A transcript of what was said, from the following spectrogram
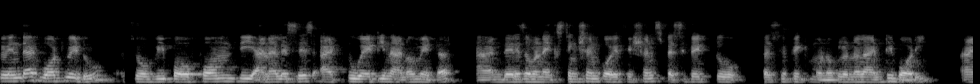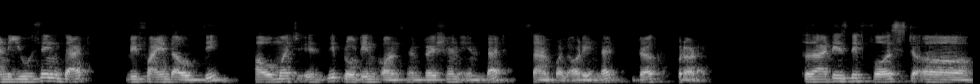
So in that, what we do, so we perform the analysis at 280 nanometer, and there is an extinction coefficient specific to specific monoclonal antibody. And using that, we find out the how much is the protein concentration in that sample or in that drug product. So that is the first uh,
